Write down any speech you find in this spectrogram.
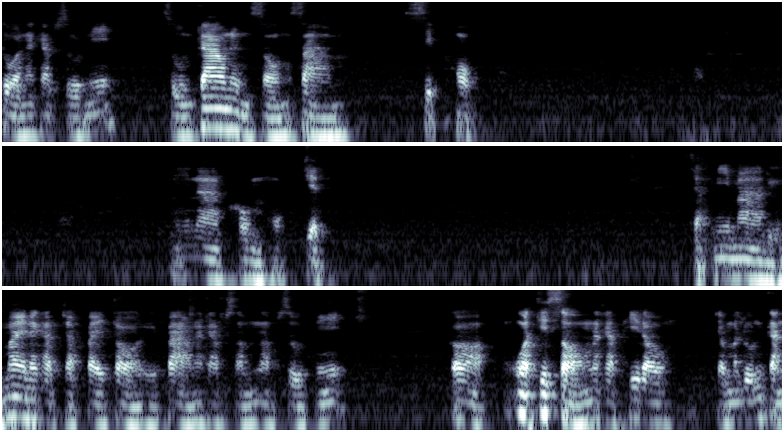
ตัวนะครับ สูตรนี้ศูนย์เก้าหนึ่งสองสามสิบหกมี นาคมหกเจ็ดจะมีมาหรือไม่นะครับ จะไปต่อหรือเปล่านะครับสำหรับสูตรนี้ ก็งวดที่สองนะครับ ที่เราจะมาลุ้นกัน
